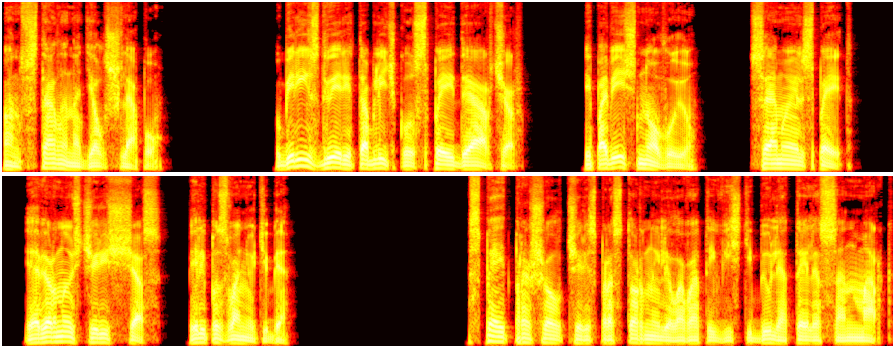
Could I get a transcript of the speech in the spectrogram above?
Он встал и надел шляпу. «Убери из двери табличку «Спейд и Арчер» и повесь новую. Сэмуэль Спейд. Я вернусь через час или позвоню тебе». Спейд прошел через просторный лиловатый вестибюль отеля «Сен-Марк»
